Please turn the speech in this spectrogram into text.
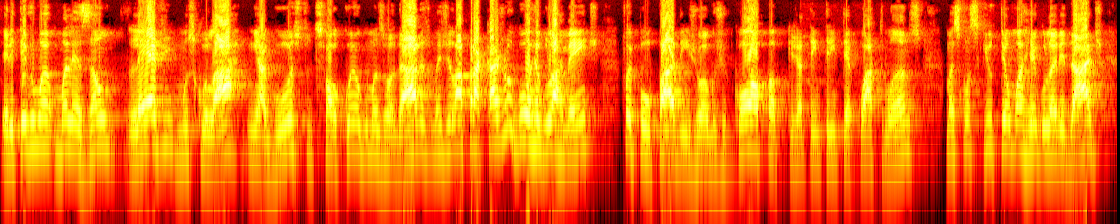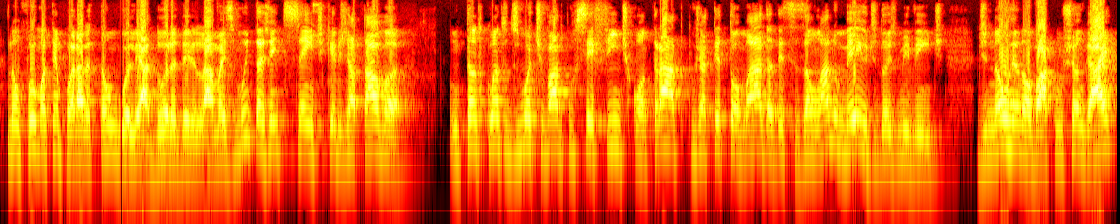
Ele teve uma, uma, lesão leve muscular em agosto, desfalcou em algumas rodadas, mas de lá para cá jogou regularmente. Foi poupado em jogos de Copa, porque já tem 34 anos, mas conseguiu ter uma regularidade. Não foi uma temporada tão goleadora dele lá, mas muita gente sente que ele já estava um tanto quanto desmotivado por ser fim de contrato, por já ter tomado a decisão lá no meio de 2020 de não renovar com o Xangai.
